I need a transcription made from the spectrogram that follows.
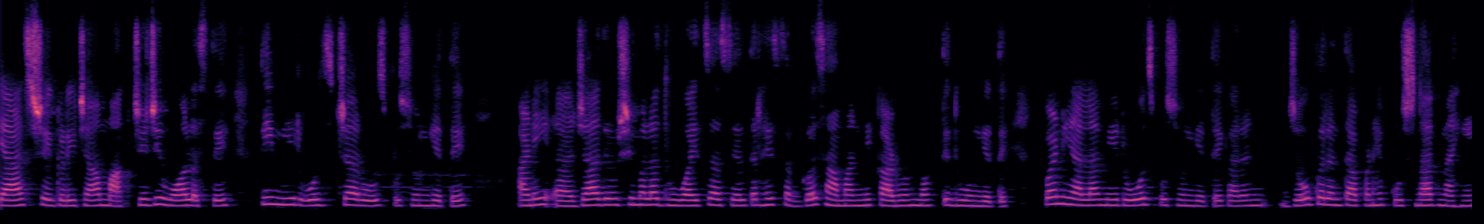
गॅस शेगडीच्या मागची जी वॉल असते ती मी रोजच्या रोज पुसून घेते. आणि ज्या दिवशी मला धुवायचं असेल तर हे सगळं सामान मी काढून मग ते धुवून घेते. पण याला मी रोज पुसून घेते कारण जोपर्यंत आपण हे पुसणार नाही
